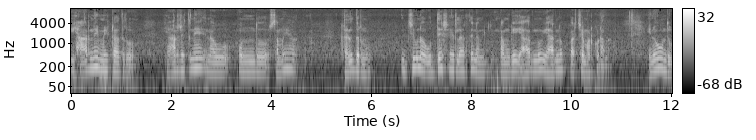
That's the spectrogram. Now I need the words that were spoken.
ಯಾರನ್ನೇ ಮೀಟ್ ಆದರೂ, ಯಾರ ಜೊತೆನೇ ನಾವು ಒಂದು ಸಮಯ ಕಳೆದ್ರೂ ಜೀವನ ಉದ್ದೇಶ ಇರಲಾರ್ದೆ ನಮ್ಮ ನಮಗೆ ಯಾರನ್ನೂ ಯಾರನ್ನೂ ಪರಿಚಯ ಮಾಡಿಕೊಡಲ್ಲ. ಏನೋ ಒಂದು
